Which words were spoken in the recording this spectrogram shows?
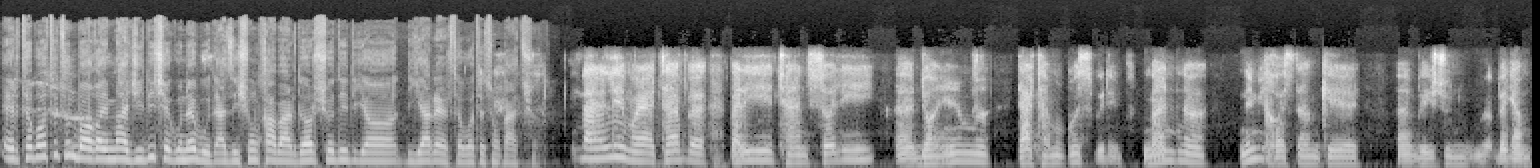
ارتباطتون با آقای مجیدی چگونه بود؟ از ایشون خبردار شدید یا دیگر ارتباطتون قطع شد؟ بله مرتب برای چند سالی دائم در تماس بودیم. من نمی‌خواستم که به ایشون بگم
